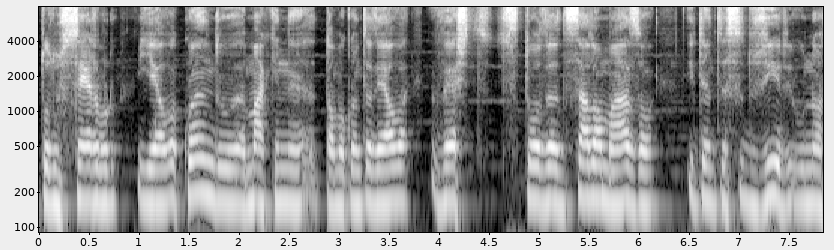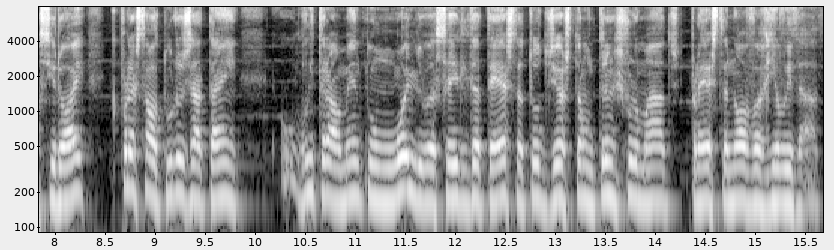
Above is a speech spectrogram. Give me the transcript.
todo o cérebro e ela, quando a máquina toma conta dela, veste-se toda de sadomaso e tenta seduzir o nosso herói, que por esta altura já tem literalmente um olho a sair da testa, todos eles estão transformados para esta nova realidade.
